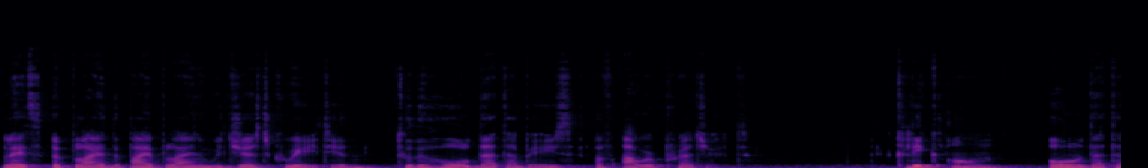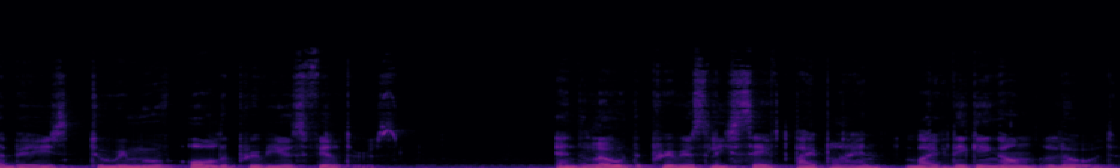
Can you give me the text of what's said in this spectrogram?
let's apply the pipeline we just created to the whole database of our project. Click on All Database to remove all the previous filters and load the previously saved pipeline by clicking on Load.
